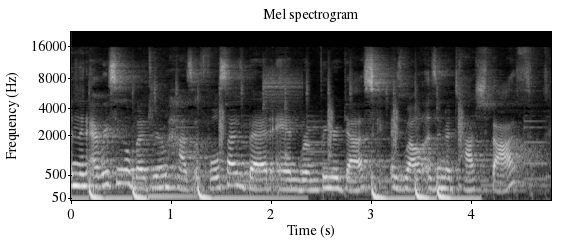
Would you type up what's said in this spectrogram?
And then every single bedroom has a full-size bed and room for your desk as well as an attached bath.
